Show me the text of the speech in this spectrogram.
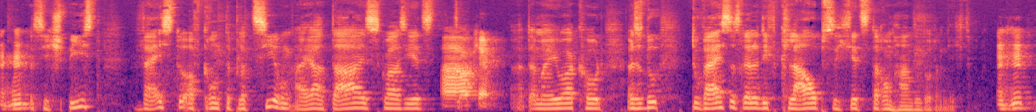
mhm. sich spießt, weißt du aufgrund der Platzierung, ah ja, da ist quasi jetzt ah, okay. der Major-Code. Also du, du weißt es relativ klar, ob es sich jetzt darum handelt oder nicht. Mhm.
